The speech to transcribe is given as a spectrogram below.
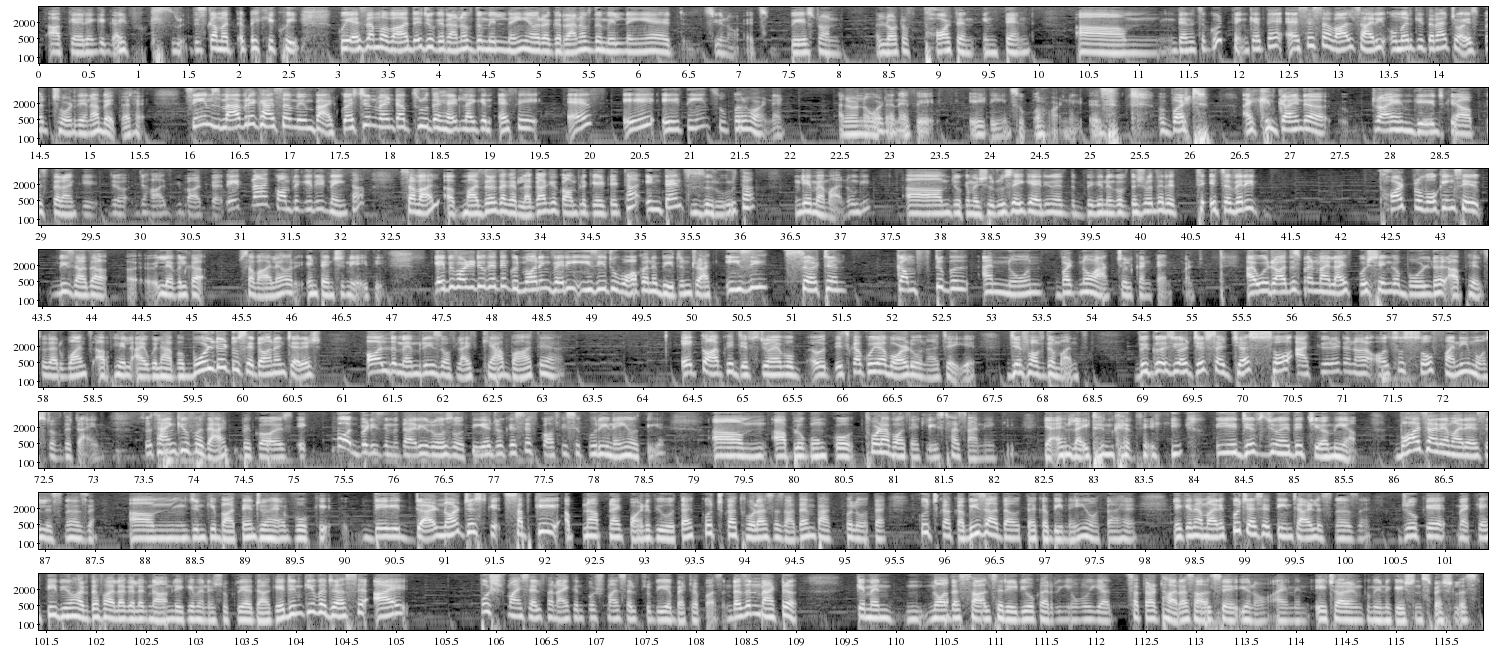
आप कह रहे हैं कि गाइड बुक की ज़रूरत इसका मतलब है कि कोई कोई ऐसा मवाद है जो कि रन ऑफ़ द मिल नहीं है, और अगर रन ऑफ़ द मिल नहीं है it's you know it's based on lot of thought and intent then it's a good thing कहते हैं, ऐसे सवाल सारी उम्र की तरह चॉइस पर छोड़ देना बेहतर है। Seems Maverick has some impact question went up through the head like an F F A eighteen Super Hornet I don't know what an F A eighteen Super Hornet is but I can kind try engage कि आप किस तरह के जहाज़ की बात कर रहे इतना कॉम्प्लिकेटेड नहीं था। सवाल अब माजरत अगर लगा कि कॉम्प्लिकेटेड था इंटेंस ज़रूर था ये मैं मानूँगी। um, जो कि मैं शुरू से ही कह रही हूँ beginning of the show that it's a very thought provoking से भी ज़्यादा लेवल का सवाल है और इंटेंशन यही थी। एबी फोर्टी टू कहते हैं good morning very easy to walk on a beaten track easy certain comfortable and known but no actual contentment I would rather spend my life pushing a boulder uphill so that once uphill I will have a boulder to sit on and cherish all the memories of life. क्या बात है यार एक तो आपके zips जो है वो इसका कोई अवार्ड होना चाहिए GIF of the month because your GIFs are just so accurate and are also so funny most of the time so thank you for that because बहुत बड़ी ज़िम्मेदारी रोज होती है जो कि सिर्फ़ कॉफ़ी से पूरी नहीं होती है। Um, आप लोगों को थोड़ा बहुत एटलीस्ट हंसाने की या एनलाइटन करने की। ये जिप्स जो है दे चियर मी अप बहुत सारे हमारे ऐसे लिसनर्स हैं Um, जिनकी बातें जो हैं वो दे नॉट जस्ट सबके अपना अपना एक पॉइंट ऑफ़ व्यू होता है। कुछ का थोड़ा सा ज़्यादा इम्पैक्टफुल होता है कुछ का कभी ज़्यादा होता है कभी नहीं होता है। लेकिन हमारे कुछ ऐसे तीन चार लिसनर्स हैं जो कि मैं कहती भी हूँ हर दफ़ा अलग अलग नाम लेके मैंने शुक्रिया अदा किया जिनकी वजह से I push myself and I can push myself to be a better person doesn't matter कि मैं नौ दस साल से रेडियो कर रही हूँ या सत्रह अठारह साल से you know I mean H R and communication specialist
